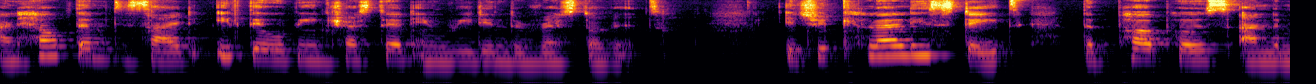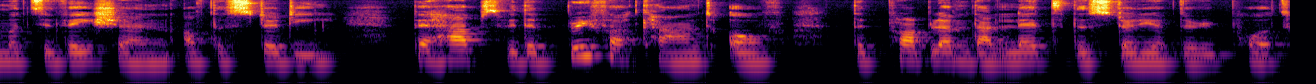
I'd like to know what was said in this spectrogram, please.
and help them decide if they will be interested in reading the rest of it. It should clearly state the purpose and the motivation of the study, perhaps with a brief account of the problem that led to the study of the report.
